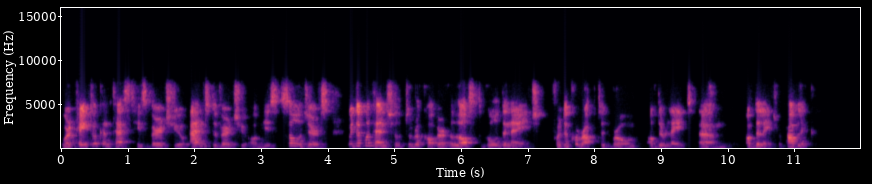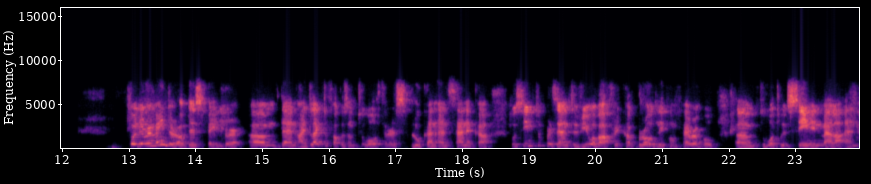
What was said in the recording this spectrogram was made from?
where Cato can test his virtue and the virtue of his soldiers with the potential to recover a lost golden age for the corrupted Rome of the late, um, of the late Republic. For the remainder of this paper, um, then, I'd like to focus on two authors, Lucan and Seneca, who seem to present a view of Africa broadly comparable um, to what we've seen in Mela and,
